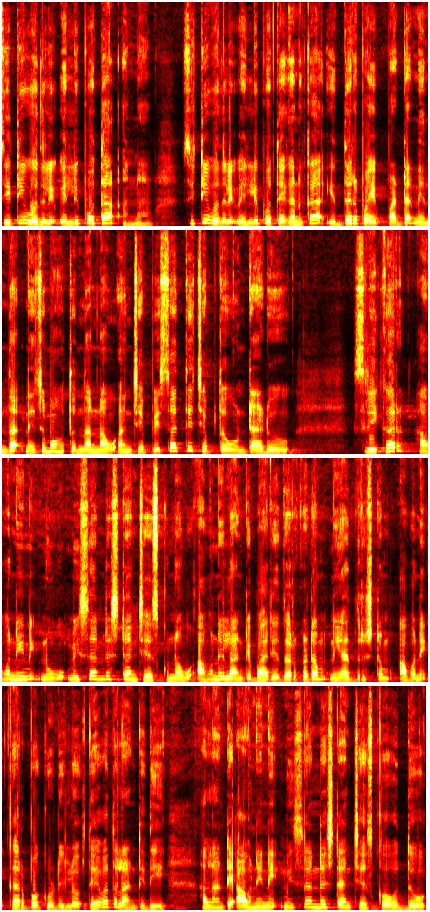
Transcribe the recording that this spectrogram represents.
సిటీ వదిలి వెళ్ళిపోతా అన్నాను. సిటీ వదిలి వెళ్ళిపోతే గనక ఇద్దరిపై పడ్డ నింద నిజమవుతుందన్నావు అని చెప్పి సత్య చెప్తూ ఉంటాడు. శ్రీకర్ అవనిని నువ్వు మిస్అండర్స్టాండ్ చేసుకున్నావు. అవని లాంటి భార్య దొరకడం నీ అదృష్టం. అవని గర్భగుడిలో దేవత లాంటిది. అలాంటి అవనిని మిస్అండర్స్టాండ్ చేసుకోవద్దు.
